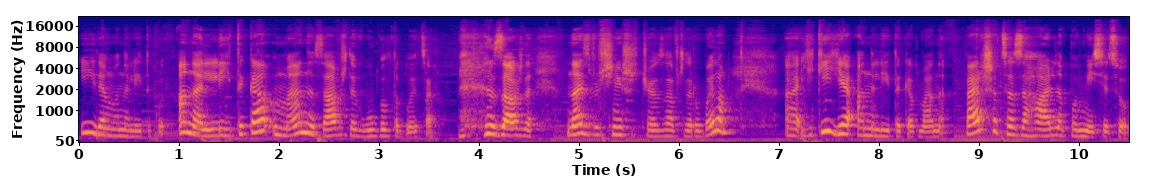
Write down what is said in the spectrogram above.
І йдемо в аналітику. Аналітика у мене завжди в Google таблицях. завжди. Найзручніше, що я завжди робила. Е, Які є аналітики в мене? Перше, це загальна по місяцю,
